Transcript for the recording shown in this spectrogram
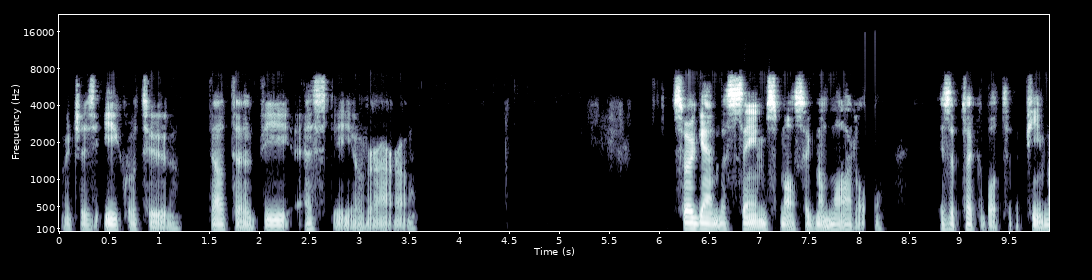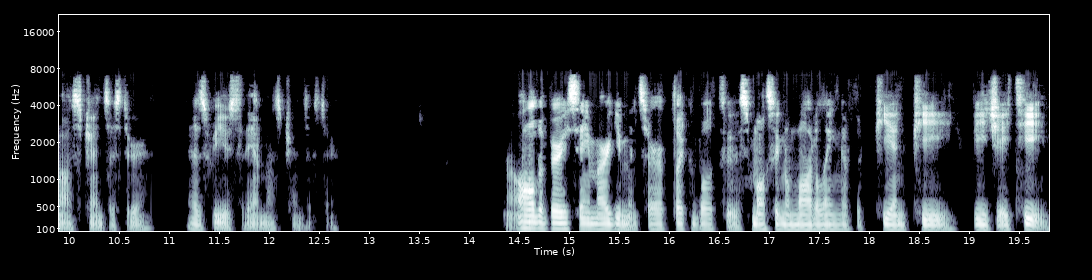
which is equal to delta VSD over RO. So again, the same small signal model is applicable to the PMOS transistor as we use to the NMOS transistor. All the very same arguments are applicable to the small signal modeling of the PNP BJT.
